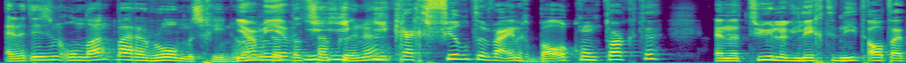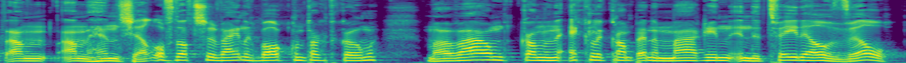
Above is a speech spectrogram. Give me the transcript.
En het is een ondankbare rol misschien hoor, Ja, maar je, dat, dat je, zou je- kunnen. je krijgt veel te weinig balcontacten. En natuurlijk ligt het niet altijd aan, aan hen zelf dat ze weinig balcontacten komen. Maar waarom kan een Ekkelenkamp en een Marin in de tweede helft wel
